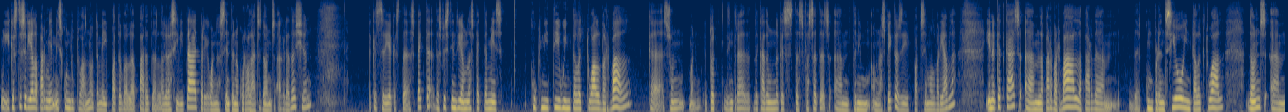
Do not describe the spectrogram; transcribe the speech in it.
i aquesta seria la part més, conductual, no? També hi pot haver la part de l'agressivitat, perquè quan es senten acorralats, doncs, agradeixen. Aquest seria aquest aspecte. Després tindríem l'aspecte més cognitiu, intel·lectual, verbal, que són, bueno, tot dintre de cada una d'aquestes facetes um, tenim un aspecte, és a dir, pot ser molt variable, i en aquest cas um, la part verbal, la part de, de comprensió intel·lectual, doncs um,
